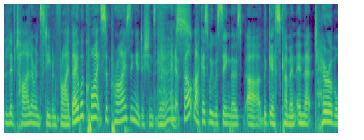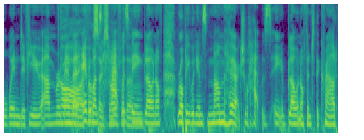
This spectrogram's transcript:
Liv Tyler, and Stephen Fry, they were quite surprising additions. And it felt like as we were seeing those uh, the guests come in in that terrible wind, if you um, remember, Oh, everyone's so hat was them. being blown off. Robbie Williams' mum, her actual hat was you know, blown off into the crowd.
